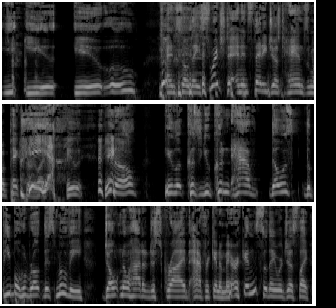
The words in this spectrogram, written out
you, you, you." And so they switched it, and instead he just hands him a picture. Like, Yeah. he, you know, he looked because you couldn't have those. The people who wrote this movie don't know how to describe African Americans, so they were just like,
